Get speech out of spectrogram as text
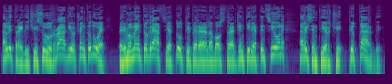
alle 13 su Radio 102. Per il momento grazie a tutti per la vostra gentile attenzione, a risentirci più tardi.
